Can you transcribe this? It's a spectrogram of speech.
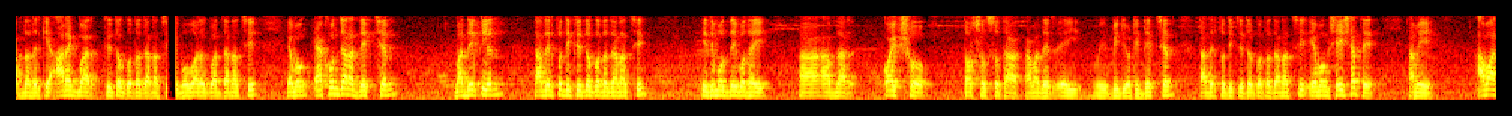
আপনাদেরকে আরেকবার কৃতজ্ঞতা জানাচ্ছি, মোবারকবাদ জানাচ্ছি এবং এখন যারা দেখছেন বা দেখলেন, তাদের প্রতি কৃতজ্ঞতা জানাচ্ছি। ইতিমধ্যেই বোধহয় আপনার কয়েকশো দর্শক শ্রোতা আমাদের এই ভিডিওটি দেখছেন, তাদের প্রতি কৃতজ্ঞতা জানাচ্ছি এবং সেই সাথে আমি আবার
